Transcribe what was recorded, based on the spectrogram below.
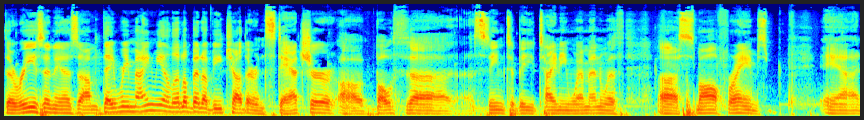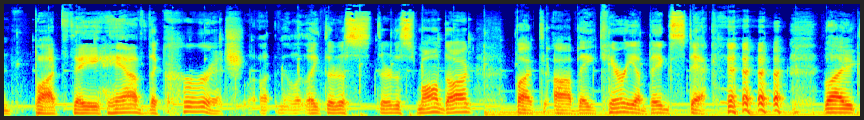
the reason is um, they remind me a little bit of each other in stature. Uh, both uh, seem to be tiny women with uh, small frames, and but they have the courage. Uh, like they're just they're the small dog, but uh, they carry a big stick. like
